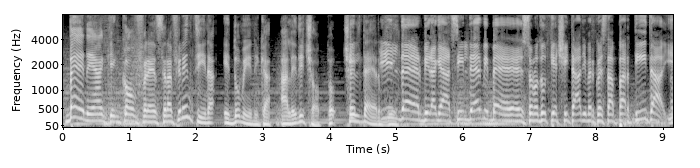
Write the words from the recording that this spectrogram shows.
Bene anche in conference la Fiorentina. E domenica alle 18 c'è il derby. Il derby, ragazzi, il derby, beh, sono tutti eccitati per questa partita. Io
